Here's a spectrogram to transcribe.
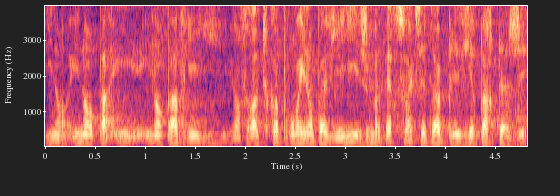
ils n'ont pas, vieilli. Enfin, en tout cas, pour moi, ils n'ont pas vieilli et je m'aperçois que c'est un plaisir partagé.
